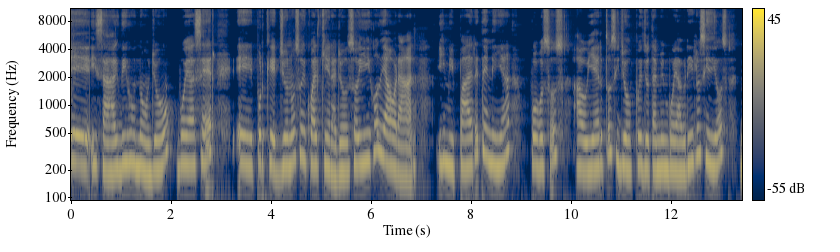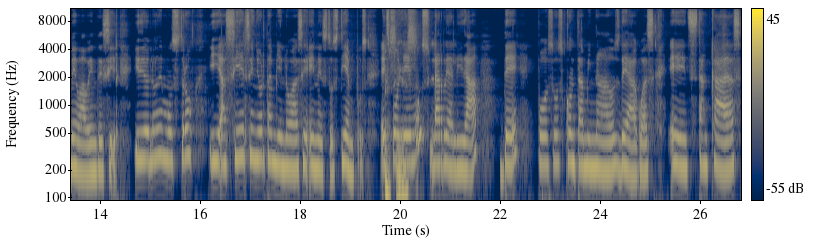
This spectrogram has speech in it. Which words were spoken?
eh, Isaac dijo, no, yo voy a hacer, eh, porque yo no soy cualquiera, yo soy hijo de Abraham y mi padre tenía pozos abiertos y yo pues yo también voy a abrirlos y Dios me va a bendecir. Y Dios lo demostró y así el Señor también lo hace en estos tiempos. Exponemos la realidad de pozos contaminados, de aguas estancadas,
